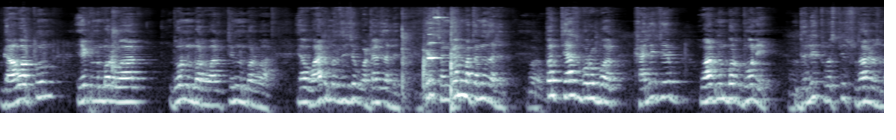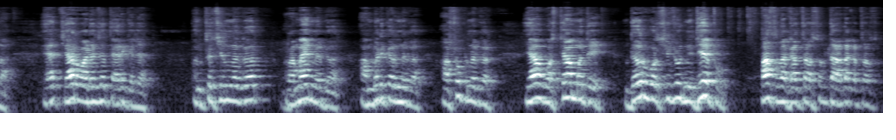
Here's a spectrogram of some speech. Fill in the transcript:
गावातून एक नंबर वार्ड दोन नंबर वार्ड तीन नंबर वार्ड या वार्डमध्ये जे घोटाळे झाले हे संगणमताने झालेत. पण त्याचबरोबर खाली जे वार्ड नंबर दोन आहे दलित वस्ती सुधार योजना ह्या चार वाड्याच्या तयार केल्यात. पंचशील नगर रामायण नगर आंबेडकर नगर अशोक नगर या वस्त्यामध्ये दरवर्षी जो निधी येतो पाच लाखाचा असेल दहा लाखाचा असेल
